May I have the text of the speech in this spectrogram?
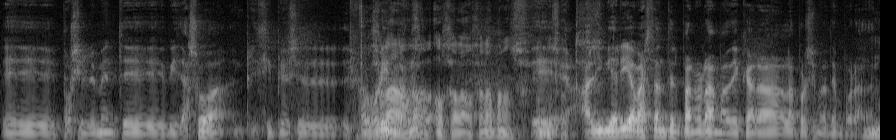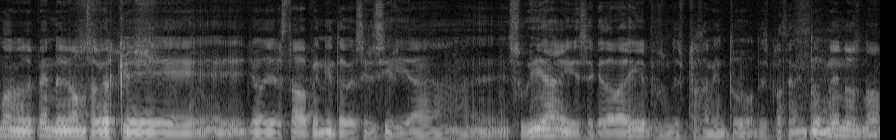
eh, posiblemente Vidasoa, en principio es el, el favorito, ojalá, ¿no? Ojalá, ojalá para eh, nosotros. Aliviaría bastante el panorama de cara a la próxima temporada. ¿no? Bueno, depende, vamos a ver que yo ayer estaba pendiente a ver si el Siria eh, subía y se quedaba ahí, pues un desplazamiento, desplazamiento mm. menos, ¿no?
